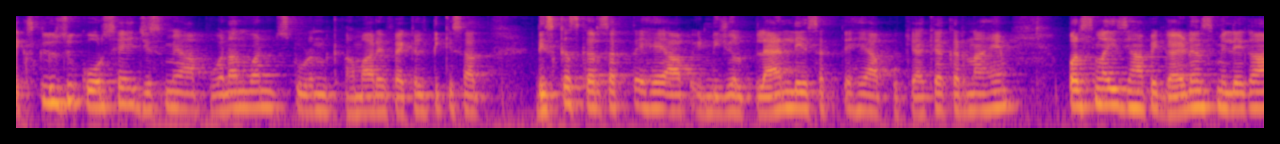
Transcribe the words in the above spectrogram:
एक्सक्लूसिव कोर्स है, जिसमें आप वन ऑन वन स्टूडेंट हमारे फैकल्टी के साथ डिस्कस कर सकते हैं, आप इंडिविजुअल प्लान ले सकते हैं, आपको क्या क्या करना है। पर्सनलाइज यहाँ पे गाइडेंस मिलेगा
